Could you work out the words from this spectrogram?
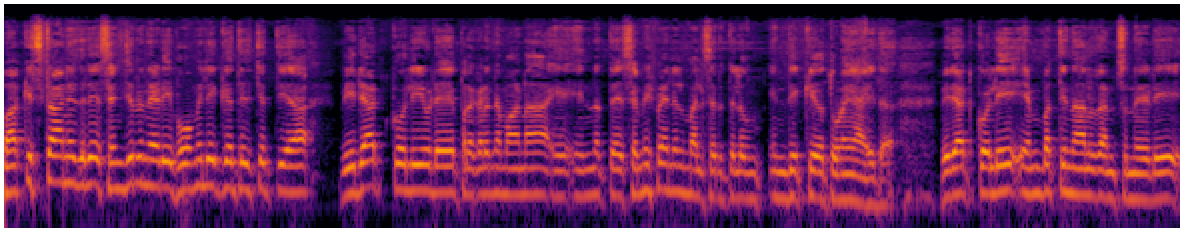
പാകിസ്ഥാനെതിരെ സെഞ്ചുറി നേടി ഫോമിലേക്ക് തിരിച്ചെത്തിയ വിരാട് കോഹ്ലിയുടെ പ്രകടനമാണ് ഇന്നത്തെ സെമിഫൈനൽ മത്സരത്തിലും ഇന്ത്യയ്ക്ക് തുണയായത്. വിരാട് കോഹ്ലി എൺപത്തിനാല് റൺസ് നേടി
